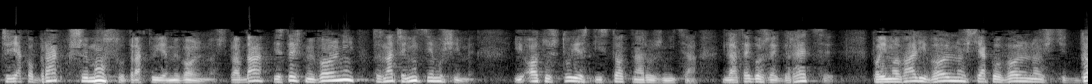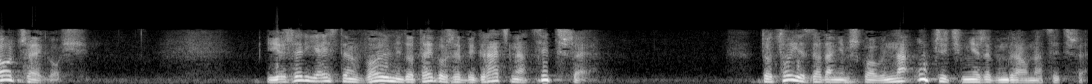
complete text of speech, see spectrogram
Czyli jako brak przymusu traktujemy wolność, prawda? Jesteśmy wolni, to znaczy nic nie musimy. I otóż tu jest istotna różnica, dlatego że Grecy pojmowali wolność jako wolność do czegoś. Jeżeli ja jestem wolny do tego, żeby grać na cytrze, to co jest zadaniem szkoły? Nauczyć mnie, żebym grał na cytrze.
